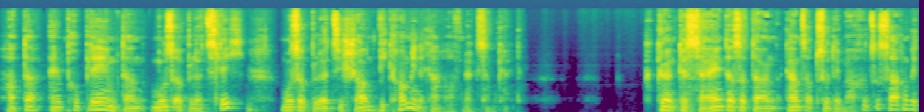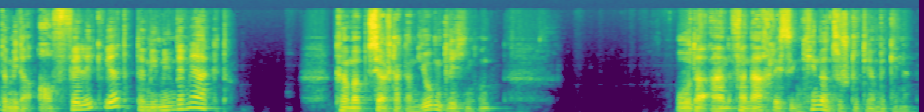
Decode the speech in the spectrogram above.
hat er ein Problem. Dann muss er plötzlich, muss er plötzlich schauen, wie komme ich an Aufmerksamkeit? Könnte sein, dass er dann ganz absurde Machen zu sagen wird, damit er auffällig wird, damit man ihn bemerkt. Können wir sehr stark an Jugendlichen und oder an vernachlässigen Kindern zu studieren beginnen.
